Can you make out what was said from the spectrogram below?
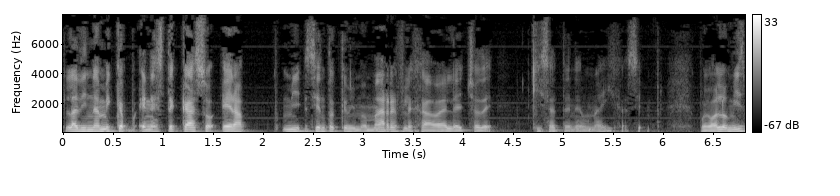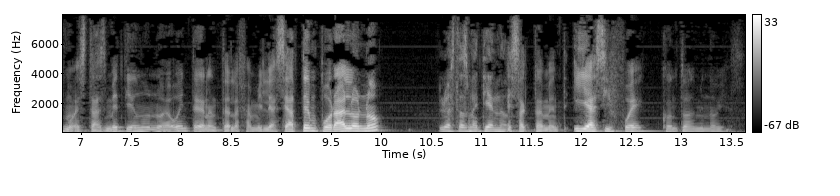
la dinámica, en este caso, era, siento que mi mamá reflejaba el hecho de, quise tener una hija siempre vuelvo a lo mismo, estás metiendo un nuevo integrante de la familia, sea temporal o no. Lo estás metiendo. Exactamente. Y así fue con todas mis novias.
